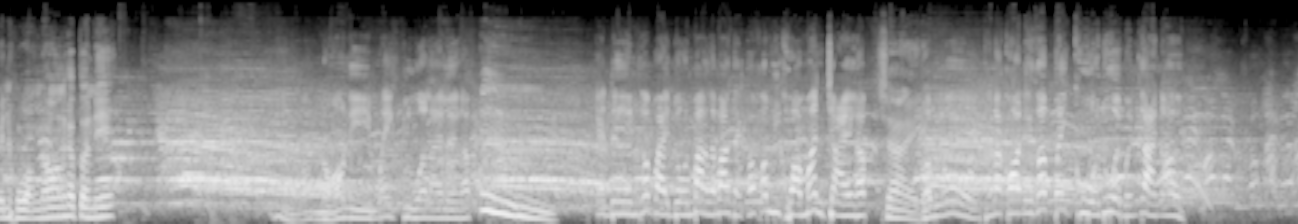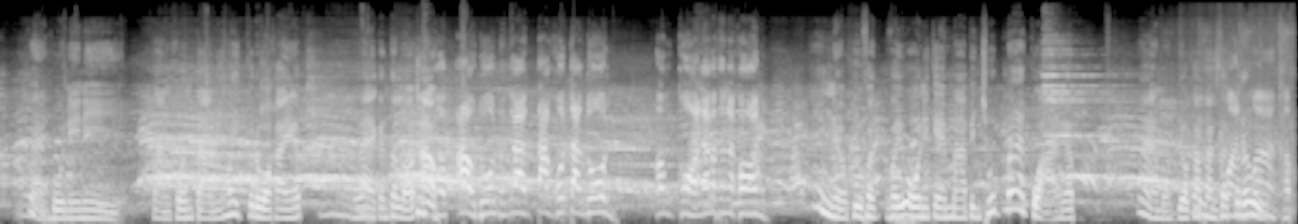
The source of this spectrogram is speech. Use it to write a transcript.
เป็นห่วงน้องนะครับตอนนี้น้องนี่ไม่กลัวอะไรเลยครับ อืมแกเดินเข้าไปโดนบ้างแล้วบ้างแต่เขาก็มีความมั่นใจครับ ใช่คฟารับวิโอธนากรเองก็ไม่กลัวด้วยเหมือนกันเอาแหมคู่นี้นี่ ต่างคนต่างไม่กลัวใครครับแลกกันตลอดดูอ้าวครับอ้าวโดนเหมือนกันต่างคนต่างโดนต้องกอดแล้วครับธนากรอืมเนี่ยคือไวโอนี่แกมาเป็นชุดมากกว่าครับอ่าหมดยกครับพักสักครู่มันมากครับ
